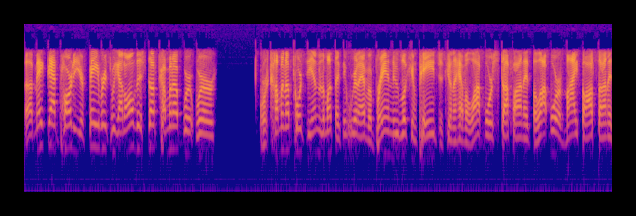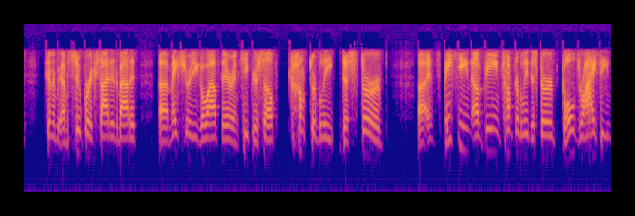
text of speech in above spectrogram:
Uh, make that part of your favorites. We got all this stuff coming up. We're we're we're coming up towards the end of the month. I think we're going to have a brand new looking page. It's going to have a lot more stuff on it, a lot more of my thoughts on it. It's going to be. I'm super excited about it. Uh, make sure you go out there and keep yourself comfortably disturbed. Uh, and speaking of being comfortably disturbed, gold's rising,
